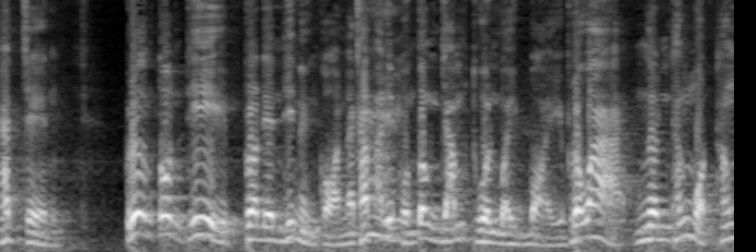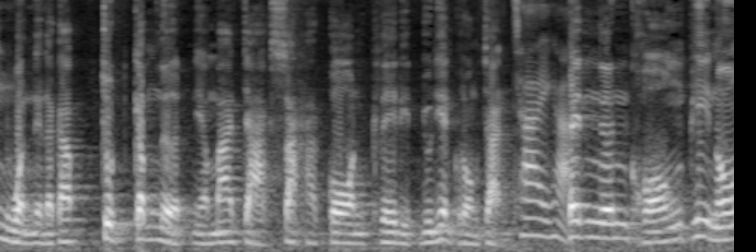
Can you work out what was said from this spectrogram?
ชัดเจน เริ่มต้นที่ประเด็นที่หนึ่งก่อนนะครับ อันนี้ผมต้องย้ำทวนบ่อยๆ เพราะว่าเงินทั้งหมดทั้งมวลเนี่ยนะครับ จุดกำเนิดเนี่ยมาจากสหกรณ์เครดิตยูเนียนคลองจันทร์ใช่ค่ะเป็นเงินของพี่น้อง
